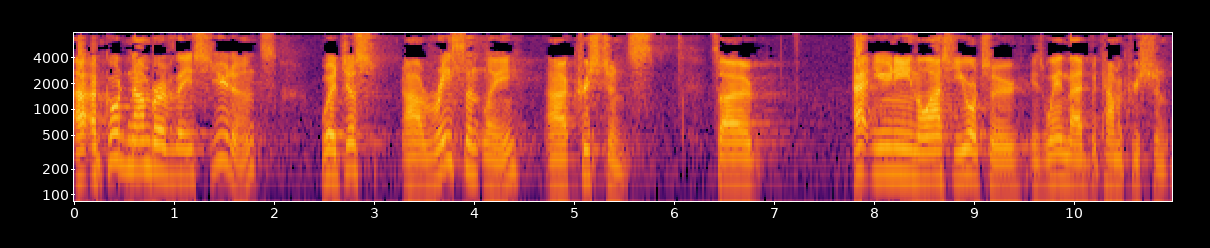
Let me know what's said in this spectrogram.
a good number of these students were just uh, recently uh, Christians. So at uni in the last year or two is when they'd become a Christian.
